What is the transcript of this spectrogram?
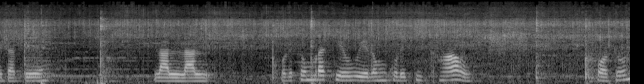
এটাতে লাল লাল করে তোমরা কেউ এরম করে কি খাও? পটল?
